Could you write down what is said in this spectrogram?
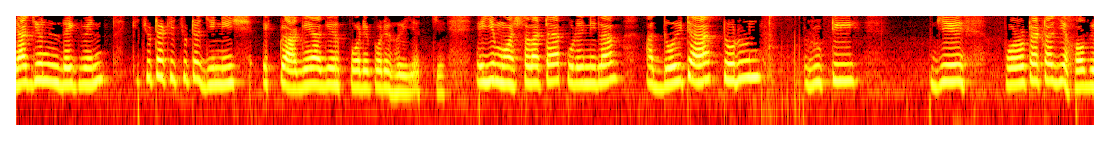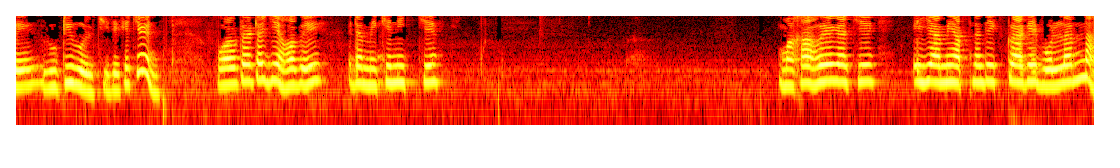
যার জন্য দেখবেন কিছুটা কিছুটা জিনিস একটু আগে আগে পরে পরে হয়ে যাচ্ছে। এই যে মশলাটা করে নিলাম, আর দইটা তরুণ রুটি যে পরোটাটা যে হবে, রুটি বলছি, দেখেছেন? পরোটাটা যে হবে, এটা মেখে নিচ্ছে। মাখা হয়ে গেছে। এই যে আমি আপনাদের একটু আগে বললাম না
